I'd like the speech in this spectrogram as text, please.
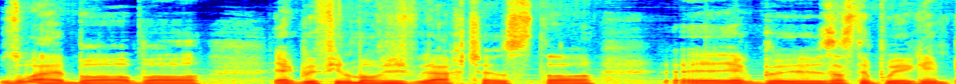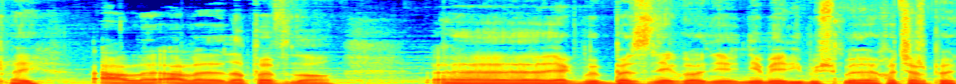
złe, bo, bo jakby filmowość w grach często e, jakby zastępuje gameplay, ale, ale na pewno e, jakby bez niego nie, nie mielibyśmy chociażby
